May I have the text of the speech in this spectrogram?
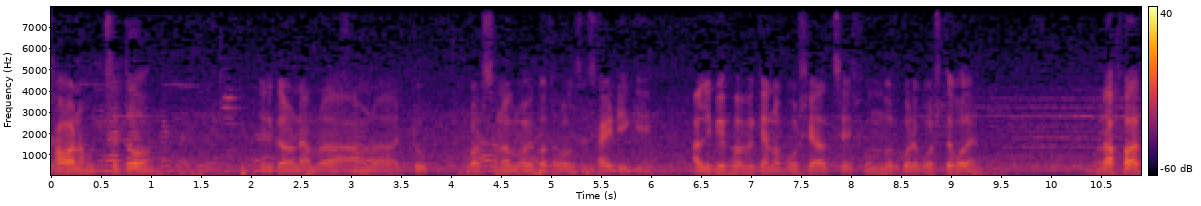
খাওয়ানো হচ্ছে তো। এর কারণে আমরা আমরা একটু পার্সোনাল ভাবে কথা বলছি সাইডে গিয়ে। আলিফ এভাবে কেন বসে আছে? সুন্দর করে বসতে বলেন। রাফাত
